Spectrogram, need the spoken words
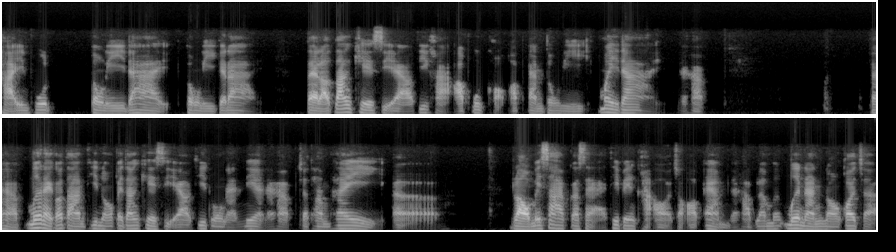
ขา Input ตรงนี้ได้ตรงนี้ก็ได้ แต่เราตั้ง KCL ที่ขา Output ของ Op amp ตรงนี้ไม่ได้นะครับนะครับเมื่อไหร่ก็ตามที่น้องไปตั้ง KCL ที่ตรงนั้นเนี่ยนะครับจะทำให้เอ่อเราไม่ทราบกระแสที่เป็นขาออกจาก Op amp นะครับแล้วเมื่อนั้นน้องก็จะ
